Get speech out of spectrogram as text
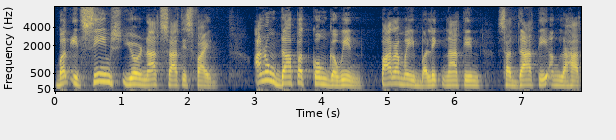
but it seems you're not satisfied. Anong dapat kong gawin para may balik natin sa dati ang lahat.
